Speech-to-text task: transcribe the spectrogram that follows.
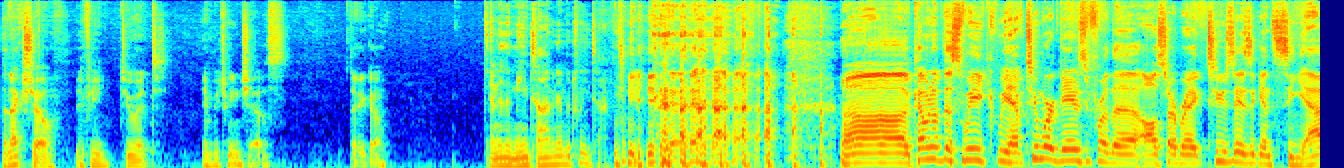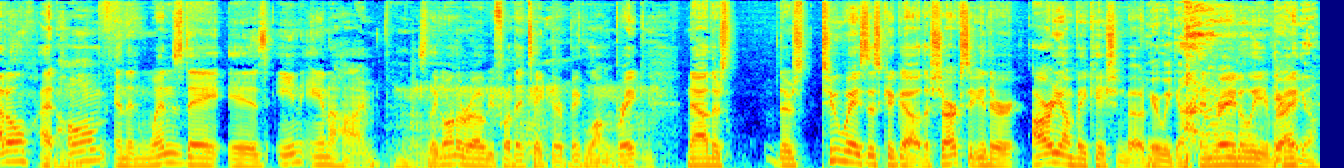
the next show, if you do it in between shows. There you go. And in the meantime and in between time. Uh, coming up this week, we have two more games before the All Star break. Tuesday's against Seattle at home, and then Wednesday is in Anaheim. So they go on the road before they take their big long break. Now, there's there's two ways this could go. The Sharks are either already on vacation mode. Here we go. And ready to leave, right? Here we go.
